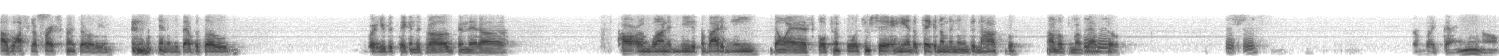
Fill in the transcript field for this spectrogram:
I was watching The Fresh Prince earlier, and it was episode where he was taking the drugs, and that uh, Carlton wanted needed some vitamin E. Don't ask for pimple or some shit, and he ended up taking them and up in the hospital. I don't know if you remember Mhm. that episode. Mm-mm. I was like, damn.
